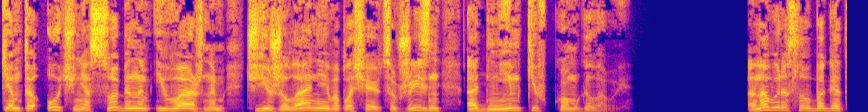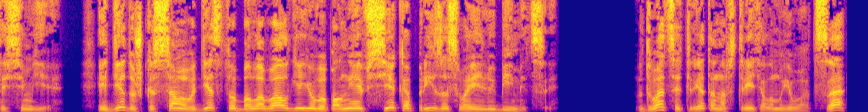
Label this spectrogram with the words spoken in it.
кем-то очень особенным и важным, чьи желания воплощаются в жизнь одним кивком головы. Она выросла в богатой семье, и дедушка с самого детства баловал ее, выполняя все капризы своей любимицы. В 20 лет она встретила моего отца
